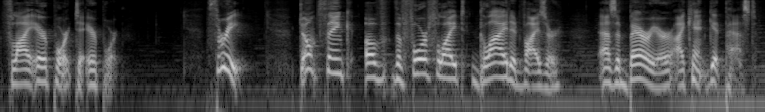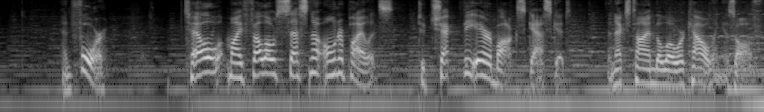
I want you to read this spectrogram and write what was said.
Fly airport to airport. Three, don't think of the ForeFlight glide advisor as a barrier I can't get past. And four, tell my fellow Cessna owner pilots to check the airbox gasket the next time the lower cowling is off.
